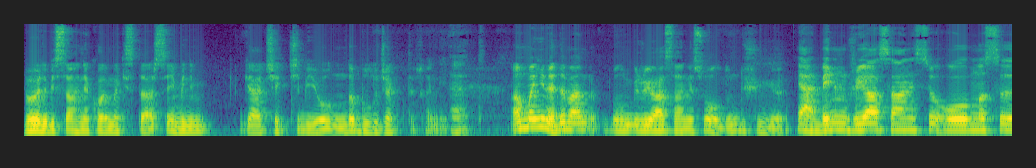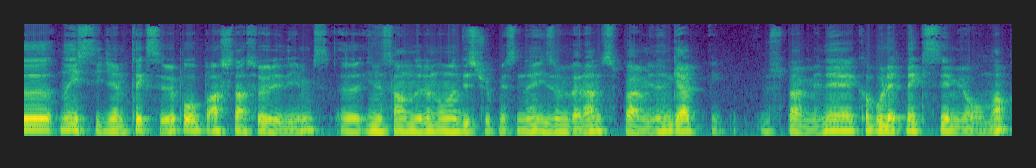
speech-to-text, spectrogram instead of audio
böyle bir sahne koymak isterse eminim gerçekçi bir yolunu da bulacaktır. Hani. evet. Ama yine de ben bunun bir rüya sahnesi olduğunu düşünmüyorum. Yani benim rüya sahnesi olmasını isteyeceğim tek sebep o baştan söylediğimiz e, insanların ona diz çökmesine izin veren Superman'in ger Superman'i kabul etmek istemiyor olmam.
